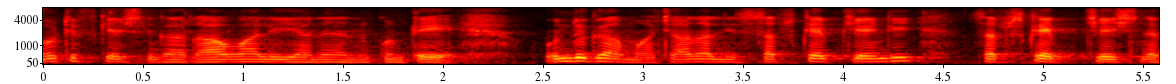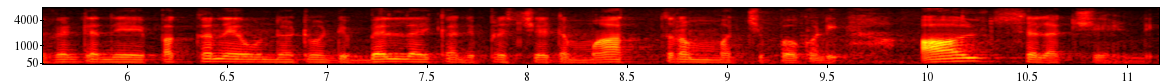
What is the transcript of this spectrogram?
నోటిఫికేషన్గా రావాలి అని అనుకుంటే ముందుగా మా ఛానల్ని సబ్స్క్రైబ్ చేయండి. సబ్స్క్రైబ్ చేసిన వెంటనే పక్కనే ఉన్నటువంటి బెల్ ఐకాన్ని ప్రెస్ చేయడం మాత్రం మర్చిపోకండి. ఆల్ సెలెక్ట్ చేయండి.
